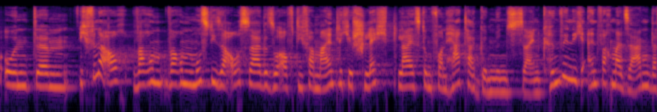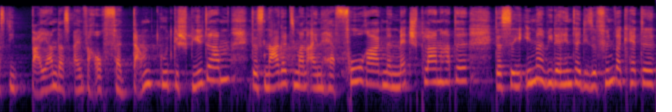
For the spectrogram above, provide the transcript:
Und ähm, ich finde auch, warum, warum muss diese Aussage so auf die vermeintliche Schlechtleistung von Hertha gemünzt sein? Können wir nicht einfach mal sagen, dass die Bayern das einfach auch verdammt gut gespielt haben? Dass Nagelsmann einen hervorragenden Matchplan hatte, dass sie immer wieder hinter diese Fünferkette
